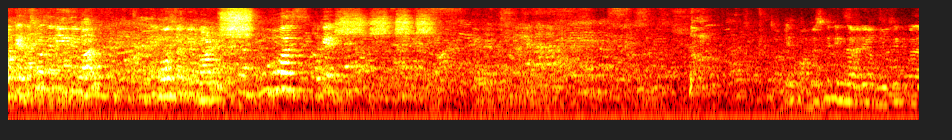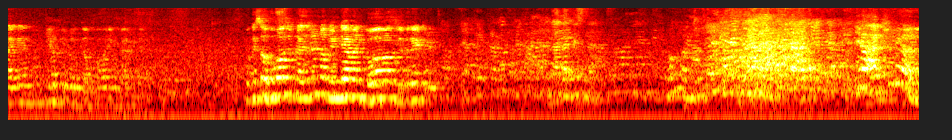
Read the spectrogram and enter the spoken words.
Okay, this was an easy one. I think most of you got it. Who was okay? shh, shh, shh, shh. Okay, obviously things are very amusing because I can hear people guffawing back there. Okay, so who was the president of India when Goa was liberated? Yeah, actually a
